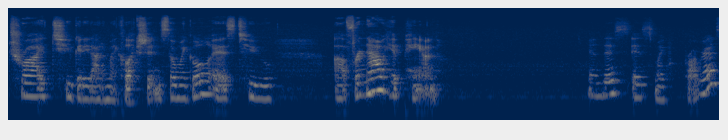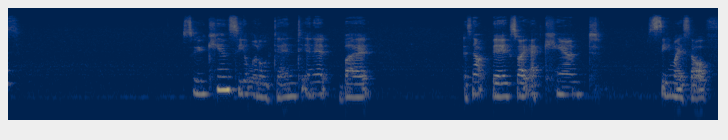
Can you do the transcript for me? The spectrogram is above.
try to get it out of my collection. So my goal is to, uh, for now, hit pan. And this is my progress. So you can see a little dent in it, but it's not big, so I, I can't see myself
